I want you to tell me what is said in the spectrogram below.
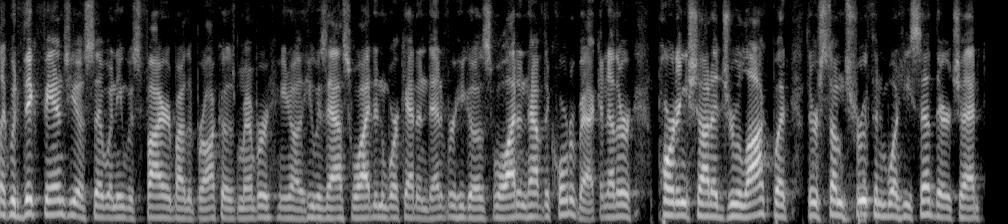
It's like what Vic Fangio said when he was fired by the Broncos. Remember, you know, he was asked why it didn't work out in Denver. He goes, "Well, I didn't have the quarterback." Another parting shot at Drew Lock, but there's some truth in what he said there, Chad,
